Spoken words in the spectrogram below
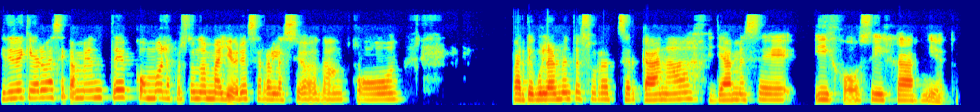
Y tiene que ver básicamente cómo las personas mayores se relacionan con particularmente su red cercana, llámese hijos, hijas, nietos.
